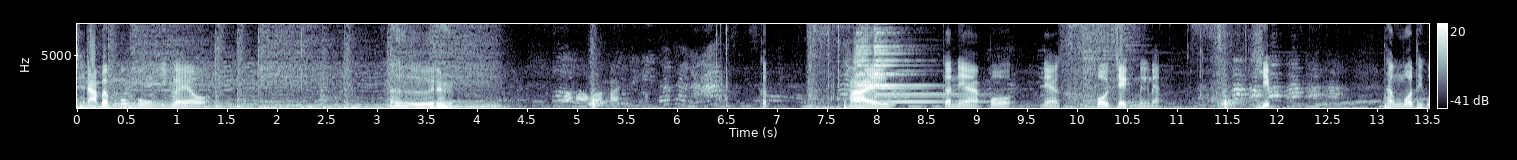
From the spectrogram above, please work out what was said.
ชนะแบบงงๆอีกแล้วตื่นดีถ้าชนะถ่ายก็เนี่ยโปรเนี่ยโปรเจกต์หนึ่งเนี่ย คลิปทั้งหมดที่กู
